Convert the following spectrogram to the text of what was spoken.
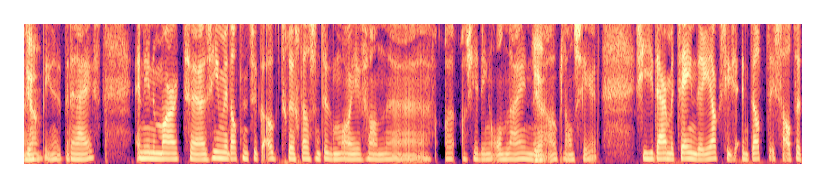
ja. binnen het bedrijf. En in de markt zien we dat natuurlijk ook terug. Dat is natuurlijk het mooie van als je dingen online ja. ook lanceert. Zie je daar meteen de reacties. En dat is altijd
